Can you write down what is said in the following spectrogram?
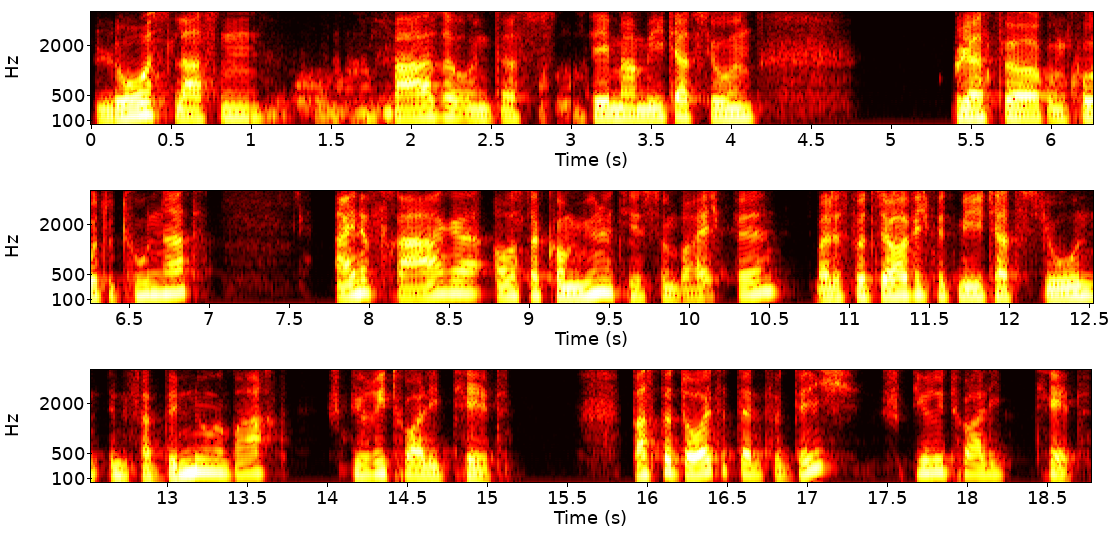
Loslassen, Phase und das Thema Meditation, Breathwork und Co. zu tun hat. Eine Frage aus der Community ist zum Beispiel, weil es wird sehr häufig mit Meditation in Verbindung gebracht, Spiritualität. Was bedeutet denn für dich Spiritualität?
